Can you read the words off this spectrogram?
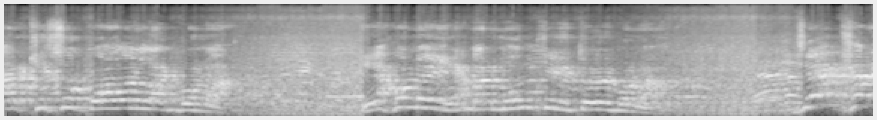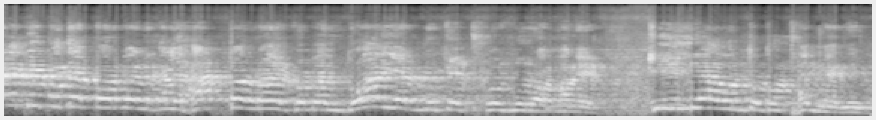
আর কিছু পাওয়ার লাগবো না। এখনই আমার মন্ত্রী তৈব না। যেখানে পড়বেন খালি হাতটা রায় করবেন, দোয়াইয়ের বুকে ফজলুর রহমানের। কিল অন্তত থাকবে নেবে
